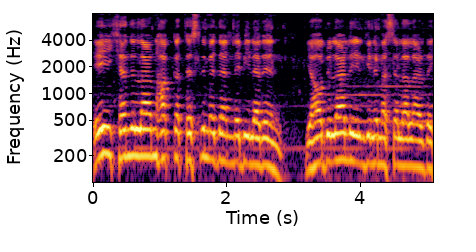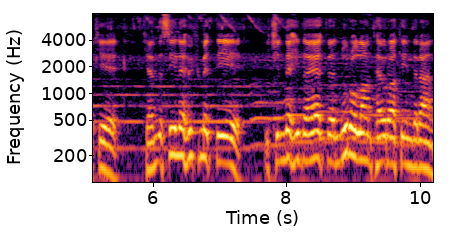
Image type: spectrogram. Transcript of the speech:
ey kendilerini hakka teslim eden nebilerin, Yahudilerle ilgili meselelerdeki, kendisiyle hükmettiği, içinde hidayet ve nur olan Tevrat'ı indiren,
